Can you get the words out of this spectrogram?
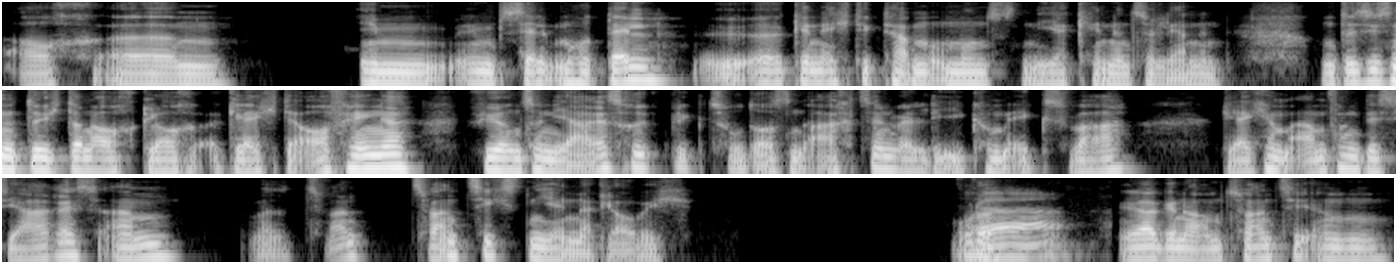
auch ähm, im, im selben Hotel äh, genächtigt haben, um uns näher kennenzulernen. Und das ist natürlich dann auch gleich, gleich der Aufhänger für unseren Jahresrückblick 2018, weil die Ecom-X war gleich am Anfang des Jahres, am 20. Jänner, glaube ich. Oder? Ja, ja. genau, am 20. Am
